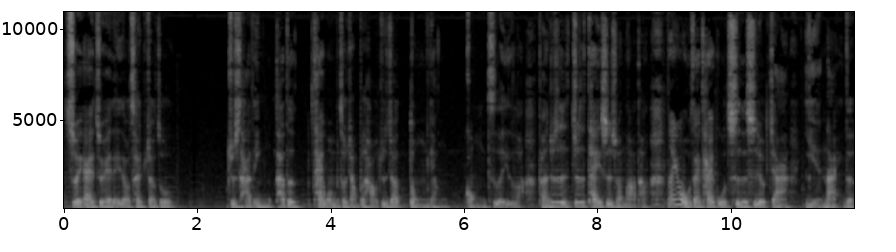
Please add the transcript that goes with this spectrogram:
最爱最爱的一道菜，就叫做，就是它的英它的泰文我都讲不好，就是叫冬阴功之类的啦，反正就是就是泰式酸辣汤。那因为我在泰国吃的是有加椰奶的，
